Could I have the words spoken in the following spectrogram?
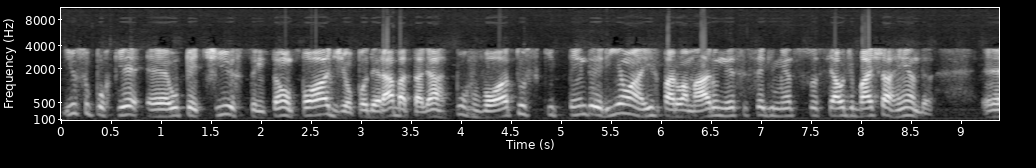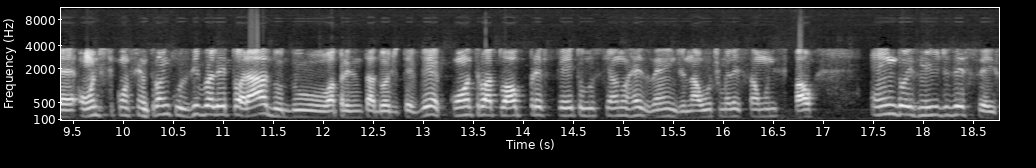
Isso porque é, o petista, então, pode ou poderá batalhar por votos que tenderiam a ir para o Amaro nesse segmento social de baixa renda, é, onde se concentrou inclusive o eleitorado do apresentador de TV contra o atual prefeito Luciano Rezende na última eleição municipal em 2016.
